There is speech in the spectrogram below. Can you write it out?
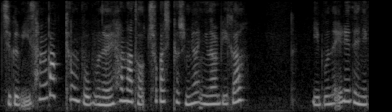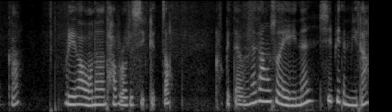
지금 이 삼각형 부분을 하나 더 추가시켜주면 이 넓이가 2분의 1이 되니까 우리가 원하는 답을 얻을 수 있겠죠? 그렇기 때문에 상수 A는 10이 됩니다.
